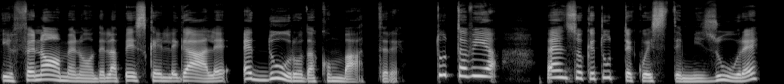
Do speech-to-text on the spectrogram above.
il fenomeno della pesca illegale è duro da combattere. Tuttavia, penso che tutte queste misure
